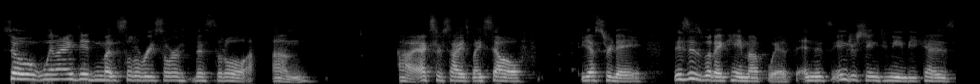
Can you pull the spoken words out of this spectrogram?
So when I did this little resource, this little um, uh, exercise myself, yesterday, this is what I came up with. And it's interesting to me because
